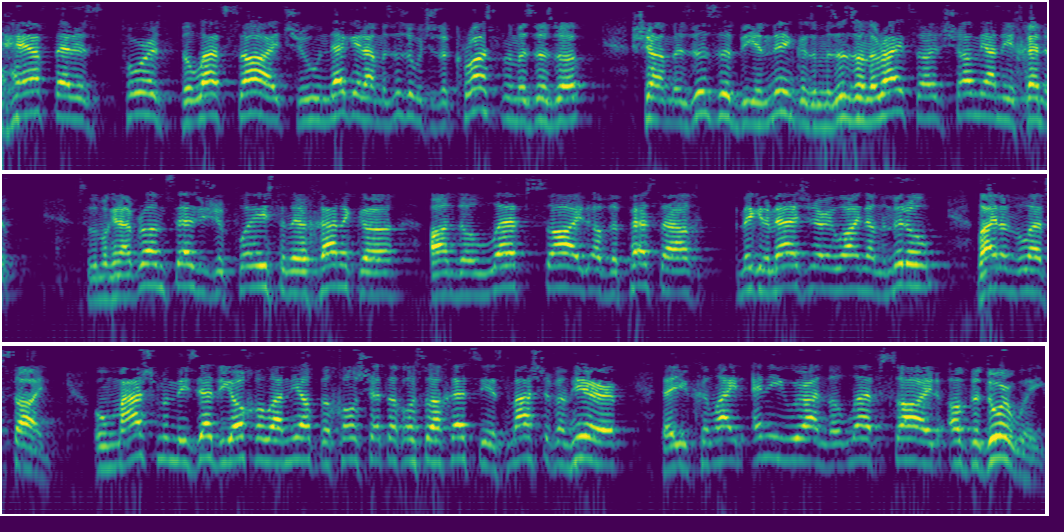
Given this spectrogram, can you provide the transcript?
half that is towards the left side, Shu Neged HaMezuzah, which is across the Mezuzah, Shah Mezuzah Biyamin, because the Mezuzah on the right side, Sham Yanichenu. So the Magen Avraham says you should place the Ner Chanukah on the left side of the Pesach, make an imaginary line down the middle, light on the left side. Umashma mized yochol aniach b'chol shetach osu achetzi. It's mashma from here that you can light anywhere on the left side of the doorway.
